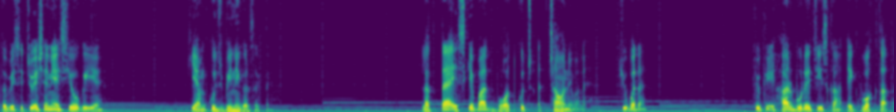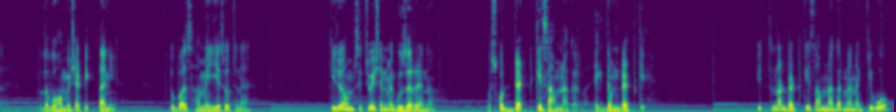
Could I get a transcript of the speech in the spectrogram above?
तो अभी सिचुएशन ही ऐसी हो गई है कि हम कुछ भी नहीं कर सकते। लगता है इसके बाद बहुत कुछ अच्छा होने वाला है। क्यों पता है? क्योंकि हर बुरे चीज़ का एक वक्त आता है। मतलब वो हमेशा टिकता नहीं है। तो बस हमें ये सोचना है कि जो हम सिचुएशन में गुजर रहे हैं ना, उसको डट के सामना करना है। एकदम डट के। इतना डट के सामना करना है ना कि वो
